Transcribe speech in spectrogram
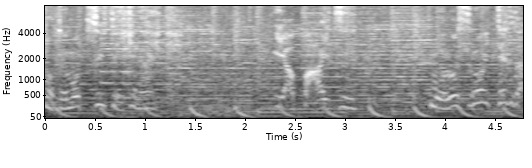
とてもついていけない。やっぱあいつものすごいテクだ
